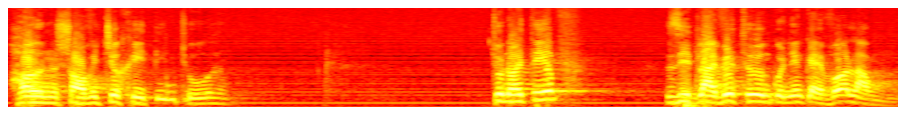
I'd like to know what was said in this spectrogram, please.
hơn so với trước khi tin Chúa. Chúa nói tiếp Dịt lại vết thương của những kẻ vỡ lòng.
